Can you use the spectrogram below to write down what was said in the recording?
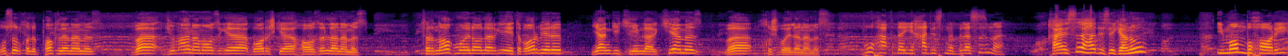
g'usl qilib poklanamiz va juma namoziga borishga hozirlanamiz. Tirnoq mo'ylovlarga e'tibor berib, yangi kiyimlar kiyamiz va xushbo'ylanamiz. Bu haqdagi hadisni bilasizmi? Qaysi hadis ekan u? Imom Buxoriy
